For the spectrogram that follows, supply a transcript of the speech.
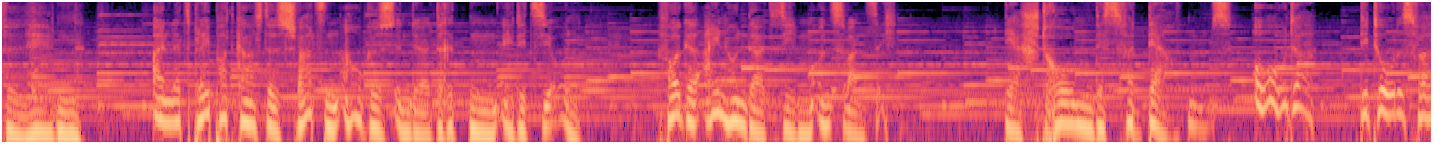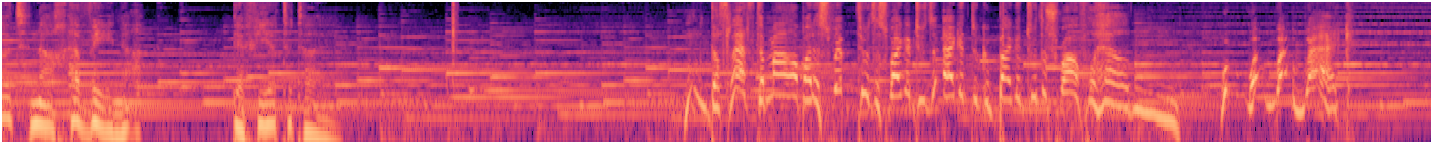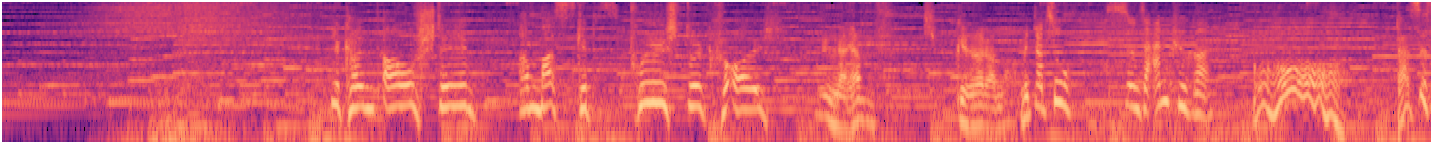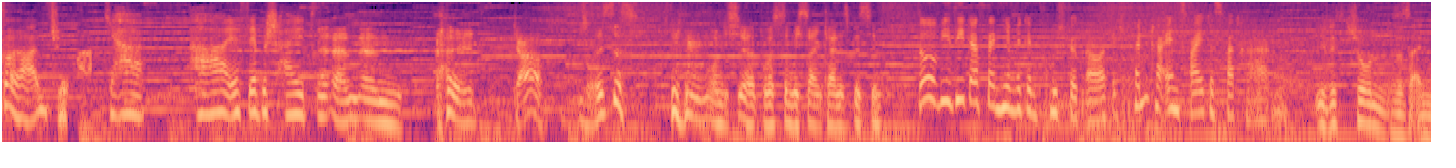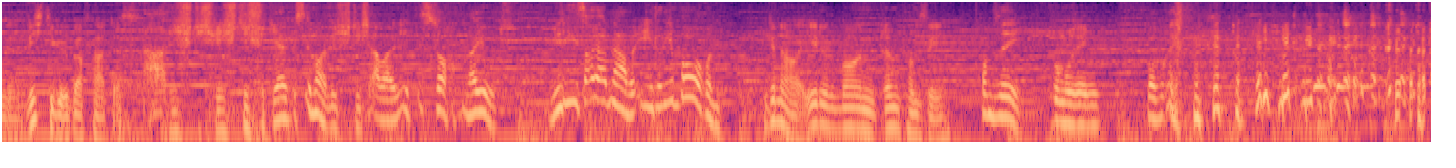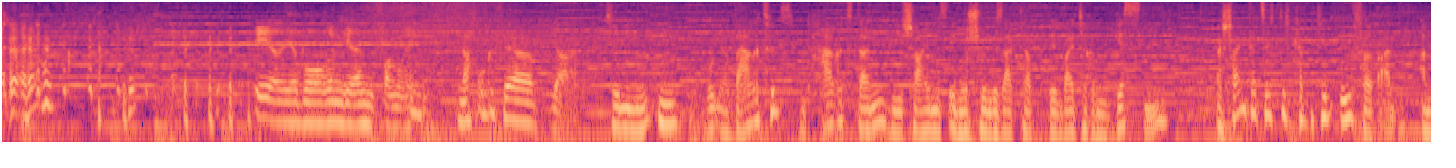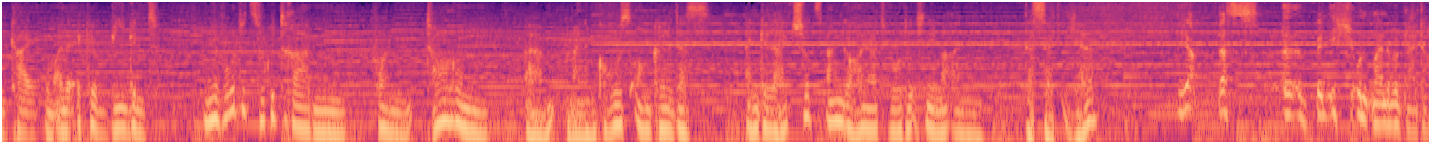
Schwafelhelden. Ein Let's Play Podcast des Schwarzen Auges in der dritten Edition. Folge 127. Der Strom des Verderbens. Oder die Todesfahrt nach Havena. Der vierte Teil. Das letzte Mal bei der Swim to the Swagger to the Egger to the Bagger to the Schwafelhelden. Wack! Ihr könnt aufstehen. Am Mast gibt's Frühstück für euch. Naja, ich gehöre da mit dazu. Das ist unser Anführer. Oho, das ist euer Anführer. Ja, ah, er ist sehr Bescheid. Äh, ähm, ähm, äh, ja, so ist es. Und ich äh, brüste mich so ein kleines bisschen. So, wie sieht das denn hier mit dem Frühstück aus? Ich könnte ein zweites vertragen. Ihr wisst schon, dass es eine wichtige Überfahrt ist. Ja, wichtig, wichtig. Geld ist immer wichtig, aber es ist doch, na gut. Wie ist euer Name? Edelgeboren. Genau, Edelborn Grimm vom See. Vom See. Vom Ring. Vom Ring. Ehrgeboren Grimm vom Ring. Nach ungefähr, ja, zehn Minuten, wo ihr wartet und harrt dann, wie Scheim es eben so schön gesagt hat, den weiteren Gästen, erscheint tatsächlich Kapitän Ulferan am Kai, um eine Ecke biegend. Mir wurde zugetragen von Thorn, ähm, meinem Großonkel, dass ein Geleitschutz angeheuert wurde. Ich nehme an, das seid ihr? Ja, das äh, bin ich und meine Begleiter.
